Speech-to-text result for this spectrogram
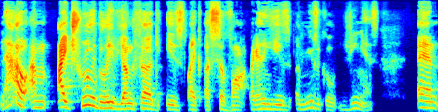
now I'm I truly believe Young Thug is like a savant. Like I think he's a musical genius. And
